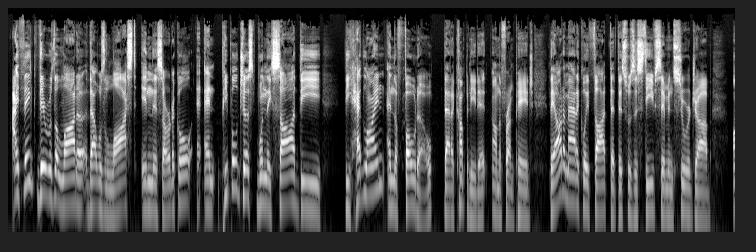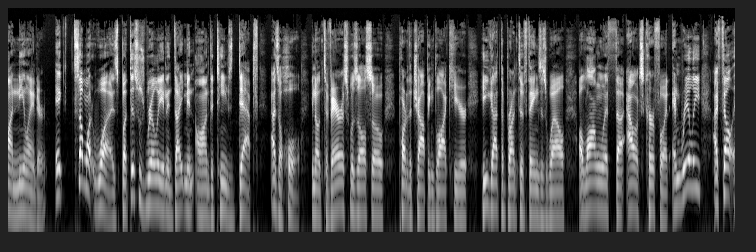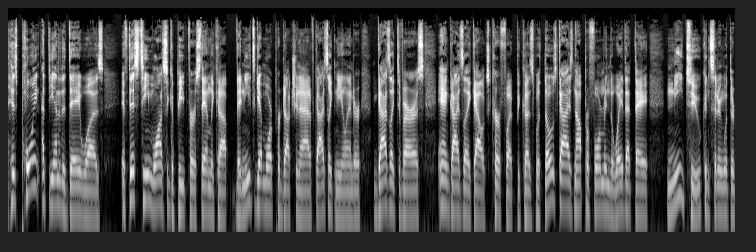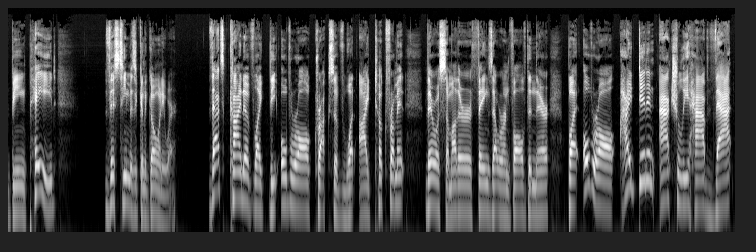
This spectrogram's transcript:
I think there was a lot of that was lost in this article, and people just when they saw the the headline and the photo that accompanied it on the front page, they automatically thought that this was a Steve Simmons sewer job on Nylander. It somewhat was, but this was really an indictment on the team's depth as a whole. You know, Tavares was also part of the chopping block here. He got the brunt of things as well, along with uh, Alex Kerfoot. And really, I felt his point at the end of the day was if this team wants to compete for a Stanley Cup, they need to get more production out of guys like Nylander, guys like Tavares, and guys like Alex Kerfoot. Because with those guys not performing the way that they need to, considering what they're being paid, this team isn't going to go anywhere. That's kind of like the overall crux of what I took from it. There was some other things that were involved in there, but overall, I didn't actually have that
